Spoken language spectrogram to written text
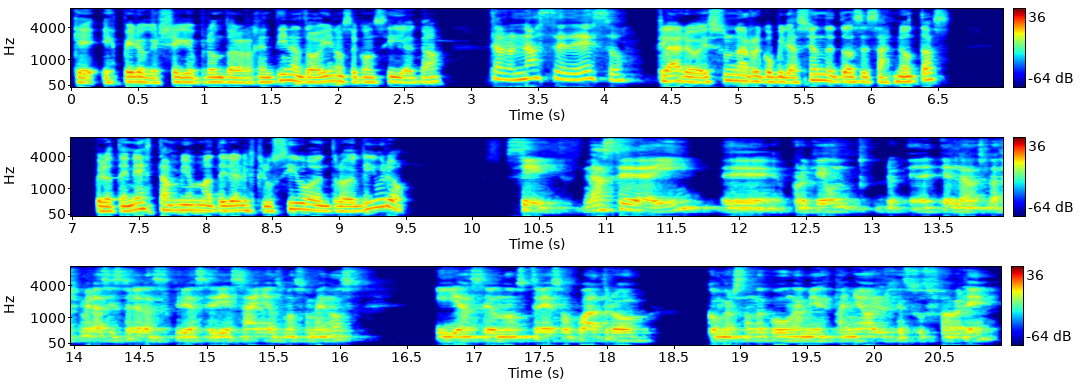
que espero que llegue pronto a la Argentina, todavía no se consigue acá. Claro, nace de eso. Claro, es una recopilación de todas esas notas, pero ¿tenés también material exclusivo dentro del libro? Sí, nace de ahí, eh, porque eh, las, primeras historias las escribí hace 10 años más o menos, y hace unos 3 o 4, conversando con un amigo español, Jesús Fabré,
